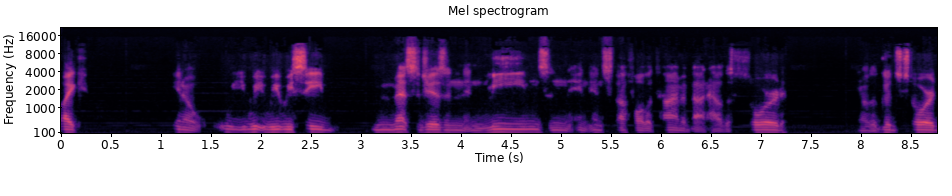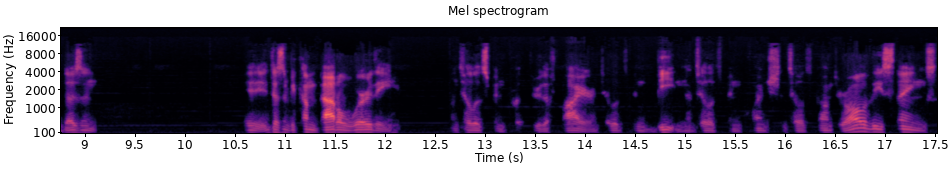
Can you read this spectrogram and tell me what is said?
Like, you know, we, we, we see messages and, and memes and, and, and stuff all the time about how the sword, you know, the good sword doesn't it doesn't become battle worthy until it's been put through the fire, until it's been beaten, until it's been quenched, until it's gone through all of these things,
